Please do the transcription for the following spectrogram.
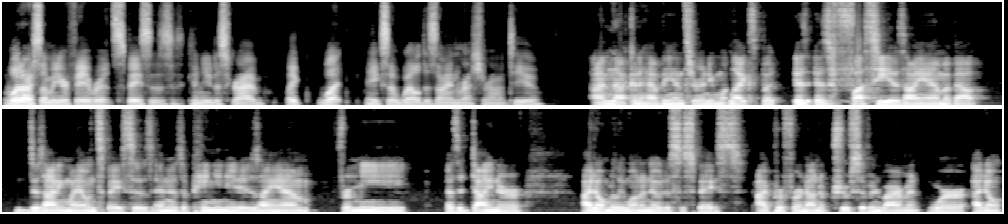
what are some of your favorite spaces can you describe like what makes a well-designed restaurant to you i'm not going to have the answer anyone likes but as, as fussy as i am about designing my own spaces and as opinionated as i am for me as a diner I don't really want to notice the space. I prefer an unobtrusive environment where I don't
